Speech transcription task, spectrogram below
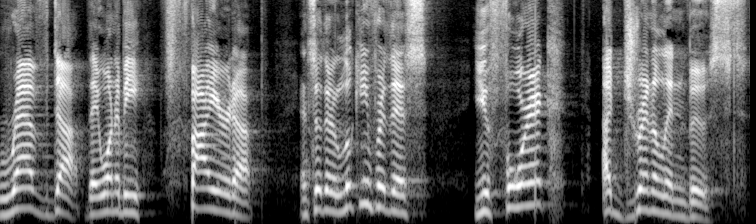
revved up, they want to be fired up. And so they're looking for this euphoric adrenaline boost.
